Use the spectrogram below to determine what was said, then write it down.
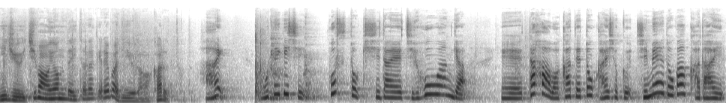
21番を読んでいただければ理由がわかるってこと。はい、茂木氏ポスト岸田へ地方行脚、えー、他派若手と会食。知名度が課題。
